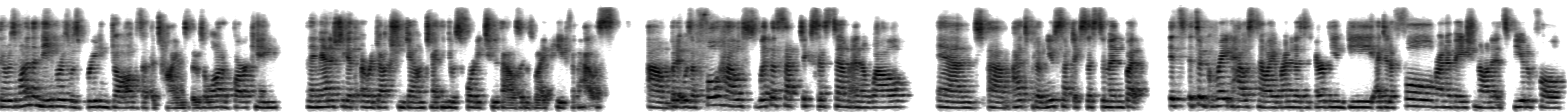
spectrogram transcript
there was one of the neighbors was breeding dogs at the time, so there was a lot of barking. And I managed to get a reduction down to I think it was forty two thousand is what I paid for the house. Um, but it was a full house with a septic system and a well. And um, I had to put a new septic system in, but it's it's a great house now. I run it as an Airbnb. I did a full renovation on it. It's beautiful.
